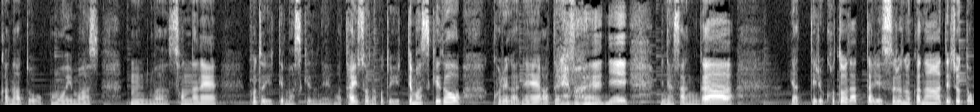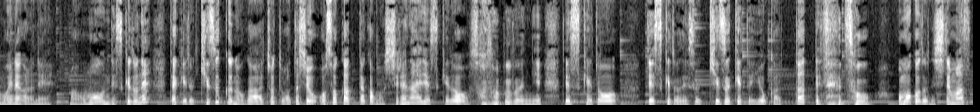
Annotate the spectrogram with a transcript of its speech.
かなと思います。うん、まあそんなねこと言ってますけどね、まあ、大層なこと言ってますけどこれがね当たり前に皆さんがやってることだったりするのかなってちょっと思いながらね、まあ、思うんですけどね。だけど気づくのがちょっと私遅かったかもしれないですけどその部分に。ですけどですけどです。気づけてよかったってね。そう思うことにしてます。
